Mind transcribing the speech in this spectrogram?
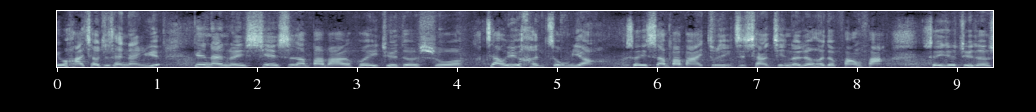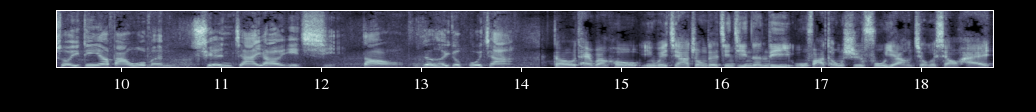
因为华侨就在南越。越南沦陷是让爸爸会觉得说教育很重要，所以让爸爸就是一直想尽了任何的方法，所以就觉得说一定要把我们全家要一起到任何一个国家。到台湾后，因为家中的经济能力无法同时抚养九个小孩，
